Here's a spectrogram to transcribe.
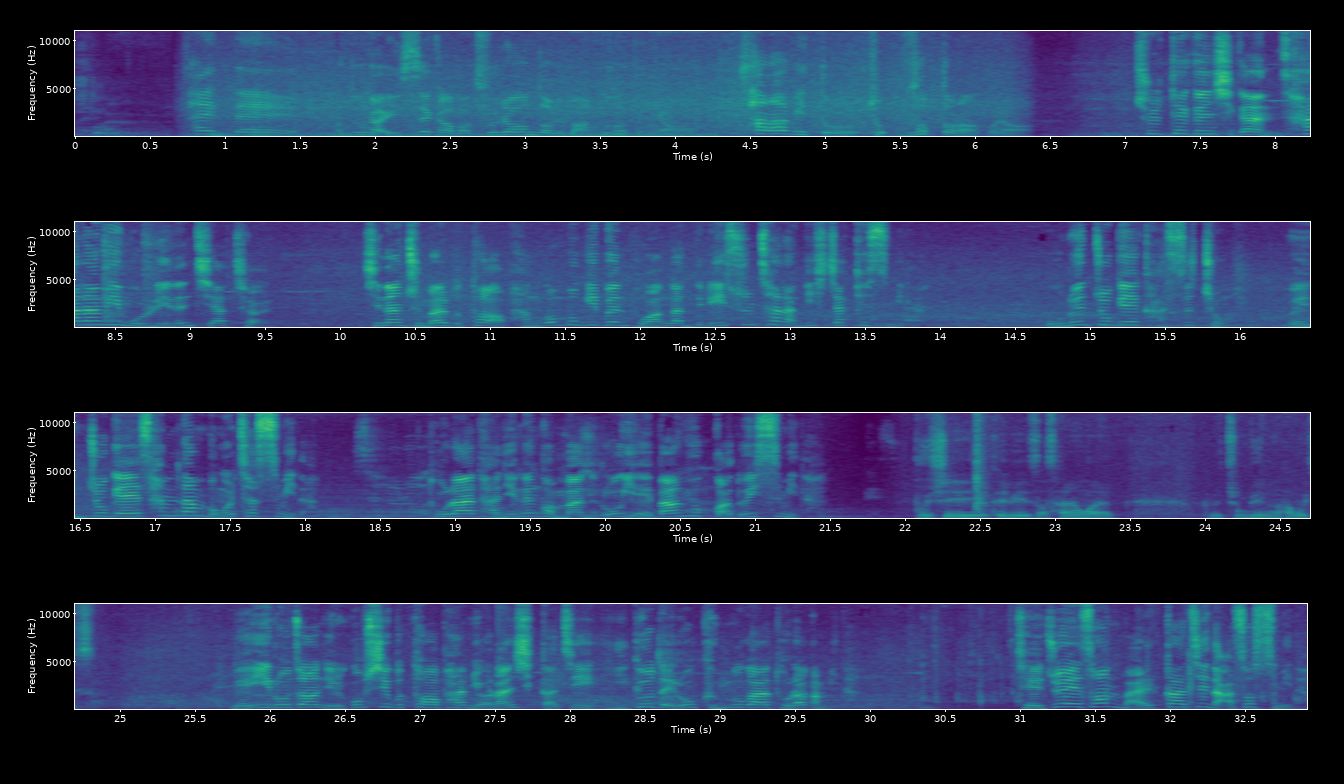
살때 누가 있을까 봐 두려운 점이 많거든요. 사람이 또 무섭더라고요. 출퇴근 시간 사람이 몰리는 지하철. 지난 주말부터 방검복 입은 보안관들이 순찰하기 시작했습니다. 오른쪽에 가스총, 왼쪽에 3단봉을 찾습니다. 돌아다니는 것만으로 예방 효과도 있습니다. 불시에 대비해서 사용할 그 준비는 하고 있습니다. 매일 오전 7시부터 밤 11시까지 2교대로 근무가 돌아갑니다. 제주에선 말까지 나섰습니다.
